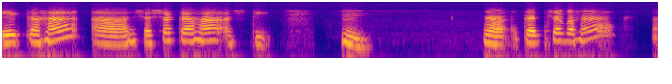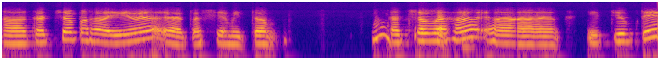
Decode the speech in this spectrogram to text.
एकः शशकः अस्ति कच्छपः आ, कच्छपः एव तस्य मित्रं कच्छपः इत्युक्ते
